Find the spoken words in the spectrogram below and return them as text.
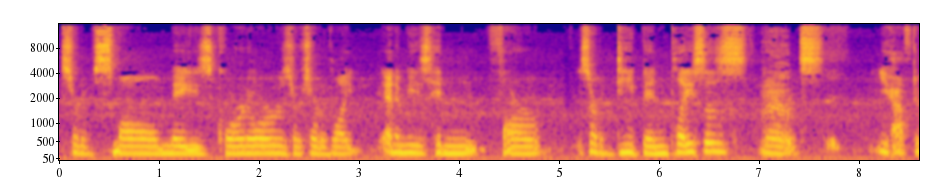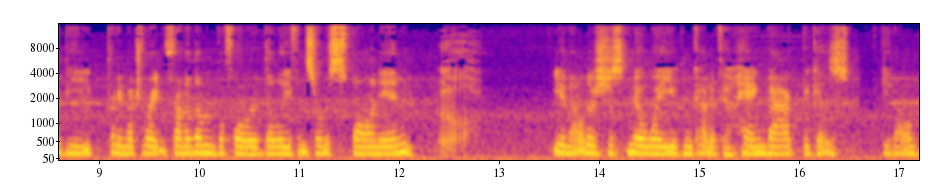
sort of small maze corridors, or sort of like enemies hidden far, sort of deep in places where Yeah. it's you have to be pretty much right in front of them before they'll even sort of spawn in. Ugh. You know, there's just no way you can kind of hang back because you know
